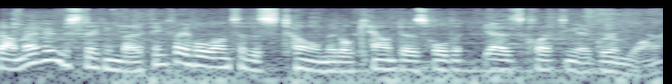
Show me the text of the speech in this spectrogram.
Now, I might be mistaken, but I think if I hold on to this tome, it'll count as holding as collecting a grimoire.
